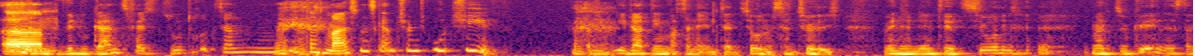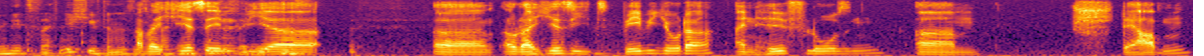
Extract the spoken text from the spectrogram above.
Ja, Ähm, wenn, du ganz fest zudrückst, dann geht das meistens ganz schön gut schief. Also, je nachdem, was deine Intention ist, natürlich. Wenn deine Intention, jemand zu killen ist, dann geht es vielleicht nicht schief. Dann ist aber hier sehen wir, äh, oder hier sieht Baby Yoda einen Hilflosen ähm, sterben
